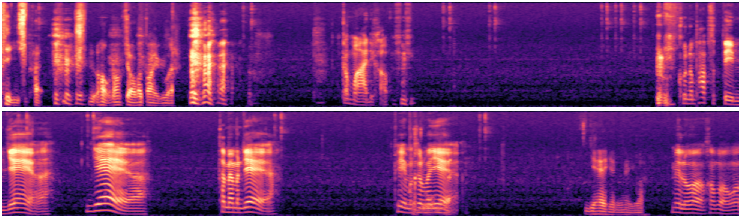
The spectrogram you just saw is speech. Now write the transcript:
ผีชิบหายออกนอกจอมาต่อยกูวะก็มาดิครับ คุณภาพสตรีมแย่เหรอแย่เหรอทำไมมันแย่อะพี่มันขึ้นว่าแย่อะแย่ยังไงวะไม่รู้อะเขาบอกว่า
